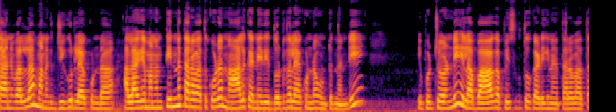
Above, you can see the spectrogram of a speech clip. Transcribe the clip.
దానివల్ల మనకు జిగురు లేకుండా అలాగే మనం తిన్న తర్వాత కూడా నాలుక అనేది దురద లేకుండా ఉంటుందండి. ఇప్పుడు చూడండి ఇలా బాగా పిసుకుతూ కడిగిన తర్వాత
